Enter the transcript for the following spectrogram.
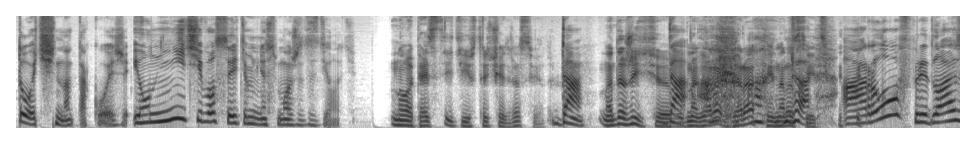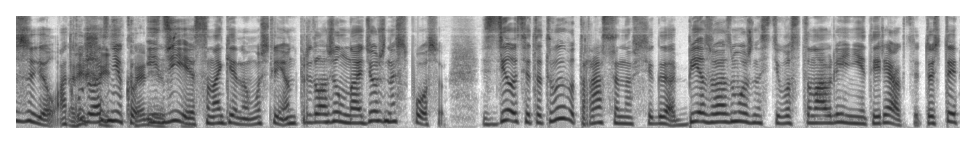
точно такой же. И он ничего с этим не сможет сделать. Ну, опять идти встречать рассвет. Да. Надо жить э, да. на горах, горах и на рассвете. Да. А Орлов предложил, откуда Решить, возникла конечно. идея саногенного мышления, он предложил надежный способ сделать этот вывод раз и навсегда, без возможности восстановления этой реакции. То есть ты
